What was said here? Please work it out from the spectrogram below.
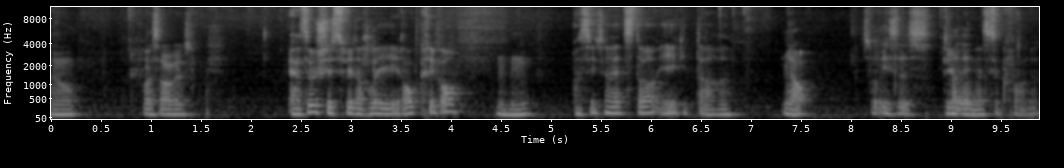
Ja, ich weiß auch nicht. Ja, sonst ist es wieder ein bisschen rockiger. Mhm. Was ist denn jetzt da? E-Gitarre. Ja, so ist es. Die Ich hat habe mir nicht so gefallen.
